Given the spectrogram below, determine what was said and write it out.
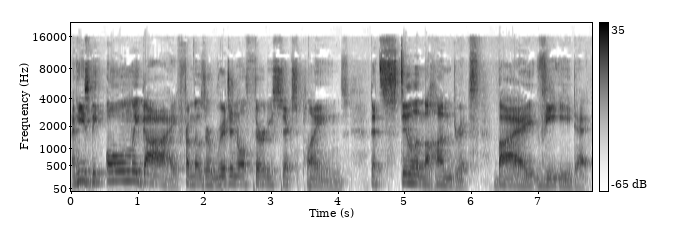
And he's the only guy from those original 36 planes that's still in the 100th by VE Day.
